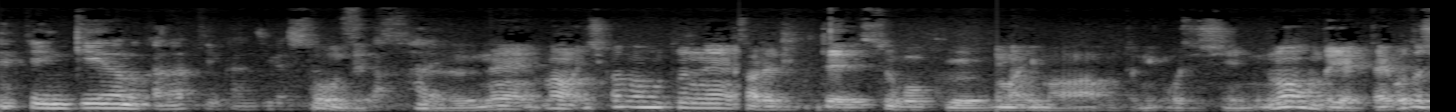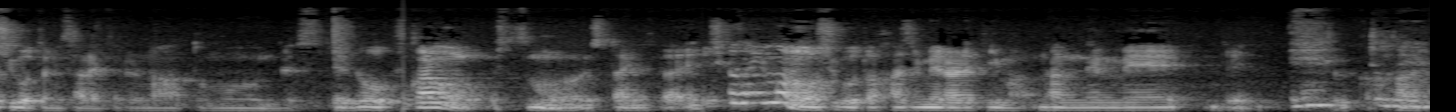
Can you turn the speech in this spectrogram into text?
ね、典型なのかなっていう感じがしたんですが。そうですはい。ね。まあ、石川さん本当にね、されて、すごく、まあ今は本当にご自身の本当にやりたいことを仕事にされてるなと思うんですけど、そこからも質問したいんですが、石川さん今のお仕事を始められて今何年目でえっとね、はい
